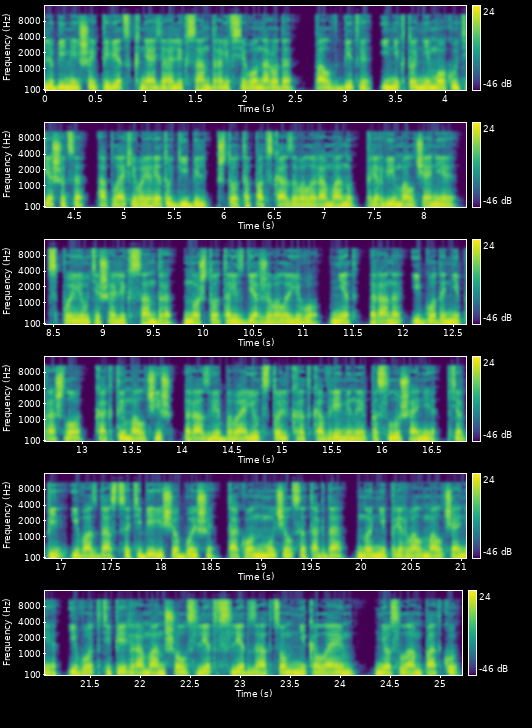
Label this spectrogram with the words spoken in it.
любимейший певец князя Александра и всего народа, пал в битве, и никто не мог утешиться, оплакивая эту гибель. Что-то подсказывало Роману, прерви молчание, спой и утеши Александра, но что-то издерживало его. Нет, рано, и года не прошло, как ты молчишь, разве бывают столь кратковременные послушания? Терпи, и воздастся тебе еще больше. Так он мучился тогда, но не прервал молчание. И вот теперь Роман шел след вслед за отцом Николаем, нес лампадку,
